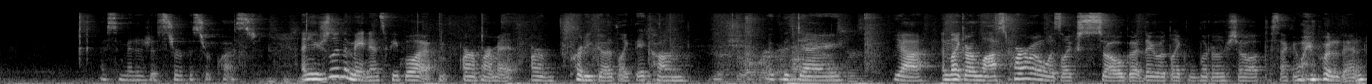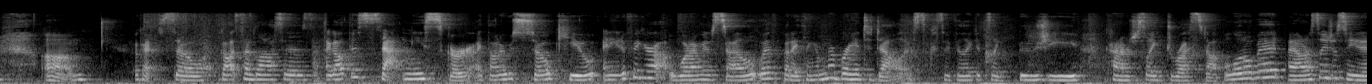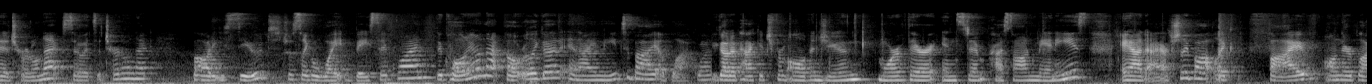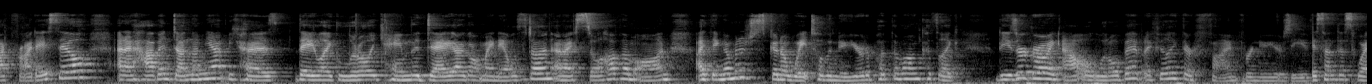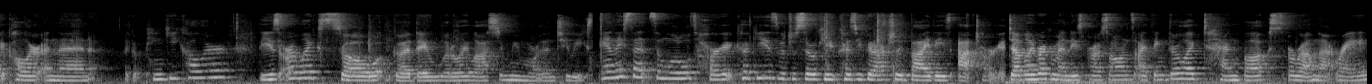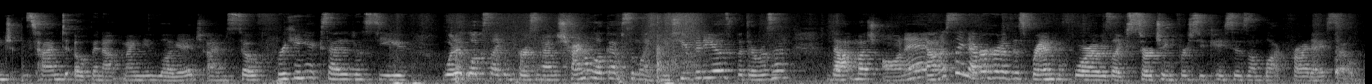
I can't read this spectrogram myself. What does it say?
I submitted a service request. And usually the maintenance people at our apartment are pretty good. Like they come You gotta show up right like the day. Yeah. And like our last apartment was like so good. They would like literally show up the second we put it in. Um Okay, so got sunglasses. I got this satiny skirt. I thought it was so cute. I need to figure out what I'm gonna style it with, but I think I'm gonna bring it to Dallas because I feel like it's like bougie, kind of just like dressed up a little bit. I honestly just needed a turtleneck, so it's a turtleneck bodysuit, just like a white basic one. The quality on that felt really good, and I need to buy a black one. We got a package from Olive and June, more of their instant press-on manis, and I actually bought like five on their Black Friday sale, and I haven't done them yet because they like literally came the day I got my nails done, and I still have them on. I think I'm gonna just gonna wait till the new year to put them on because like these are growing out a little bit, but I feel like they're fine for New Year's Eve. They sent this white color and then like a pinky color. These are like so good. They literally lasted me more than two weeks. And they sent some little Target cookies, which is so cute because you can actually buy these at Target. Definitely recommend these press-ons. I think they're like 10 bucks around that range. It's time to open up my new luggage. I'm so freaking excited to see what it looks like in person. I was trying to look up some like YouTube videos, but there wasn't that much on it. I honestly never heard of this brand before I was like searching for suitcases on Black Friday, so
